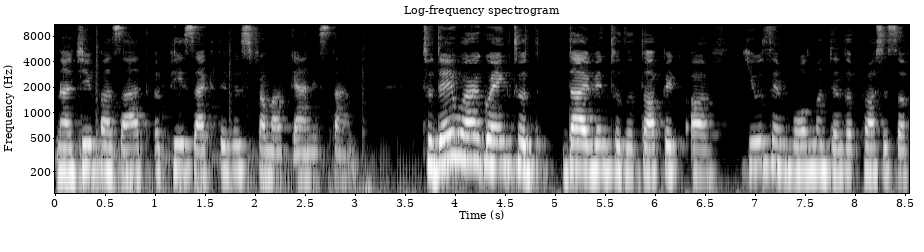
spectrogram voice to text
Najeeb Azad, a peace activist from Afghanistan. Today we are going to dive into the topic of youth involvement in the process of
